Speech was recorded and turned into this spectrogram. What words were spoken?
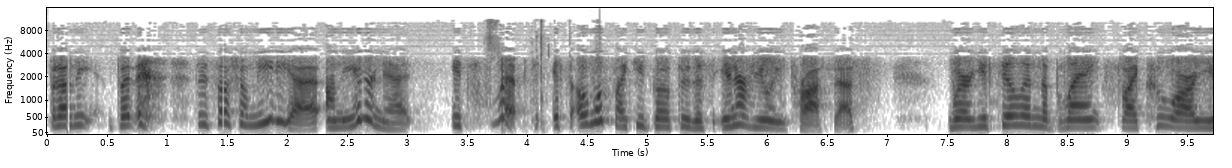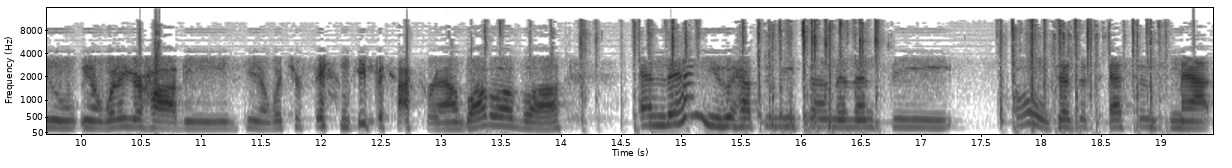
But on the but through social media on the internet, it's flipped. It's almost like you go through this interviewing process where you fill in the blanks like who are you, you know, what are your hobbies, you know, what's your family background, blah, blah, blah. And then you have to meet them and then see, oh, does this essence match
